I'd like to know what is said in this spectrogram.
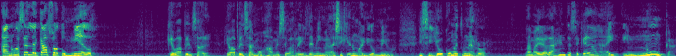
a no hacerle caso a tus miedos. ¿Qué va a pensar? ¿Qué va a pensar Mohamed? ¿Se va a reír de mí? Me va a decir que no, ay Dios mío. Y si yo cometo un error, la mayoría de la gente se quedan ahí y nunca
